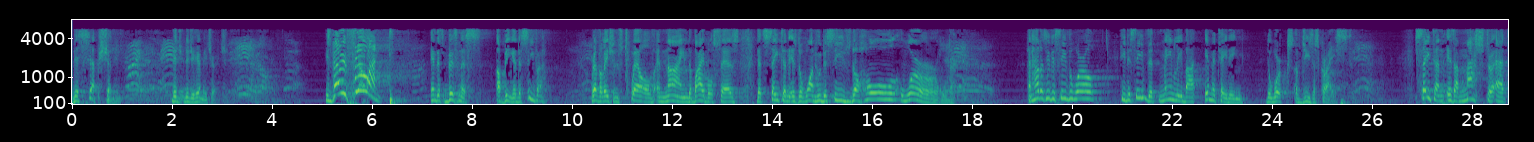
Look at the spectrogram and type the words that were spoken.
deception. Did you, did you hear me, church? He's very fluent uh-huh. in this business of being a deceiver. Revelations 12 and 9, the Bible says that Satan is the one who deceives the whole world. And how does he deceive the world? He deceives it mainly by imitating the works of Jesus Christ. Satan is a master at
